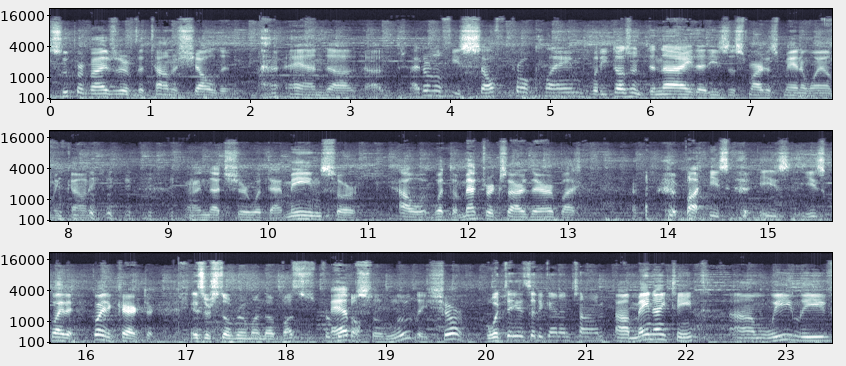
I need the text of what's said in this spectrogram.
supervisor of the town of Sheldon, and uh, uh, I don't know if he's self-proclaimed, but he doesn't deny that he's the smartest man in Wyoming County. I'm not sure what that means or how what the metrics are there, but but he's he's he's quite a quite a character. Is there still room on the bus for people? Absolutely, sure. What day is it again in time? Uh, May 19th, um, we leave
